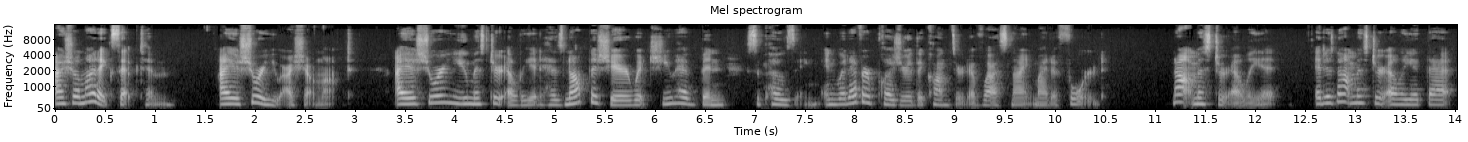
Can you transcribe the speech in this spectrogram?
I shall not accept him. I assure you I shall not. I assure you Mr. Elliot has not the share which you have been supposing, in whatever pleasure the concert of last night might afford. Not Mr. Elliot. It is not Mr. Elliot that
